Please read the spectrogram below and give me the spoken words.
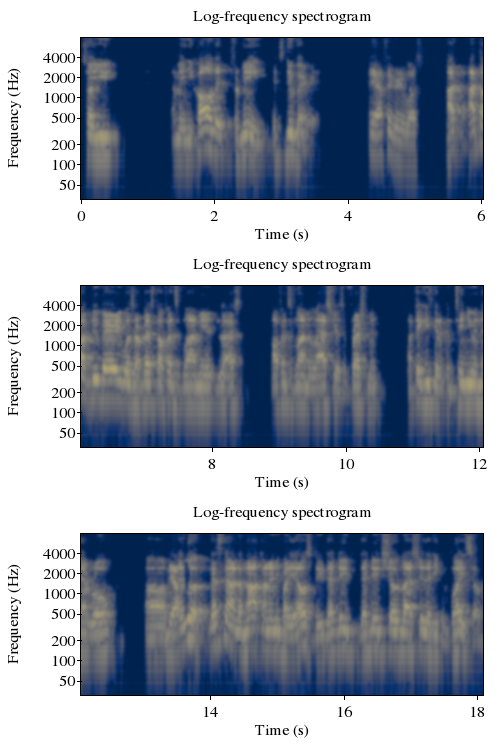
So you, I mean, you called it for me. It's Dewberry. Yeah, I figured it was. I I thought Dewberry was our best offensive lineman last offensive lineman last year as a freshman. I think he's going to continue in that role. Um, yeah. And look, that's not a knock on anybody else, dude. That dude, that dude showed last year that he can play. So,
